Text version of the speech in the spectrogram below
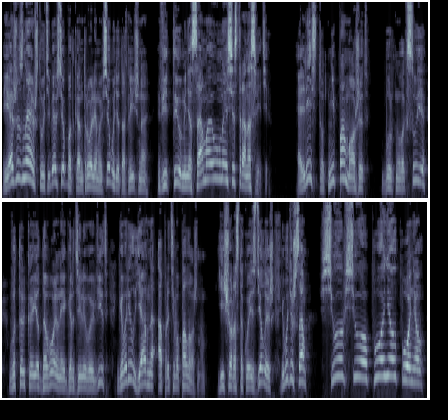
«Я же знаю, что у тебя все под контролем и все будет отлично. Ведь ты у меня самая умная сестра на свете». «Лезть тут не поможет», буркнула Ксуи, вот только ее довольный и горделивый вид говорил явно о противоположном. «Еще раз такое сделаешь, и будешь сам...» «Все, все, понял, понял»,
